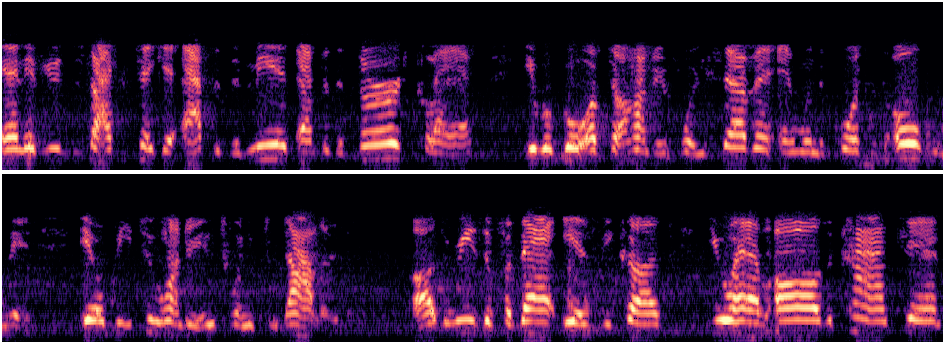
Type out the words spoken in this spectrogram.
And if you decide to take it after the mid, after the third class, it will go up to 147 And when the course is over with, it'll be $222. Uh, the reason for that is because you will have all the content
